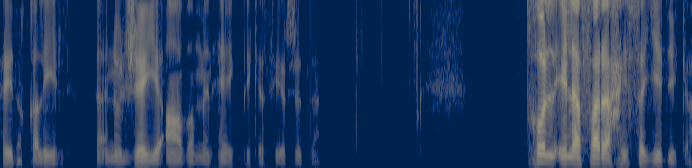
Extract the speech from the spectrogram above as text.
هيدا قليل لأنه الجاي أعظم من هيك بكثير جدا. ادخل إلى فرح سيدك.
